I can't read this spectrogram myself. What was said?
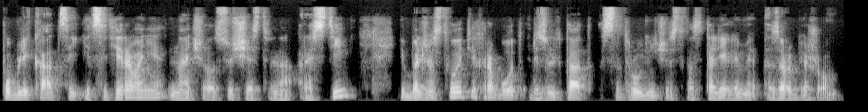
публикаций и цитирования начало существенно расти, и большинство этих работ – результат сотрудничества с коллегами за рубежом.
